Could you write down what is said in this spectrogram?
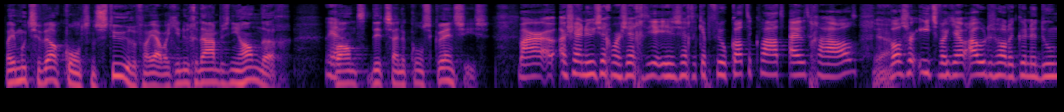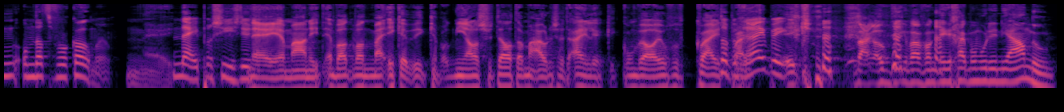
Maar je moet ze wel constant sturen. Van ja, wat je nu gedaan hebt is niet handig. Ja. Want dit zijn de consequenties. Maar als jij nu zeg maar zegt, je, je zegt ik heb veel kattenkwaad uitgehaald. Ja. Was er iets wat jouw ouders hadden kunnen doen om dat te voorkomen? Nee. Nee, precies. Dus Nee, helemaal niet. En wat, want maar ik, heb, ik heb ook niet alles verteld aan mijn ouders uiteindelijk. Ik kon wel heel veel kwijt. Dat begrijp ik. Er waren ook dingen waarvan ik denk, dat ga ik mijn moeder niet aandoen.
